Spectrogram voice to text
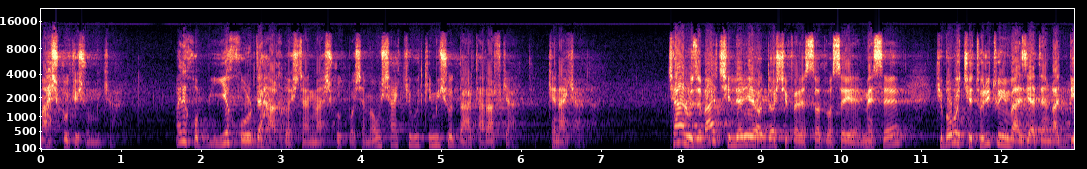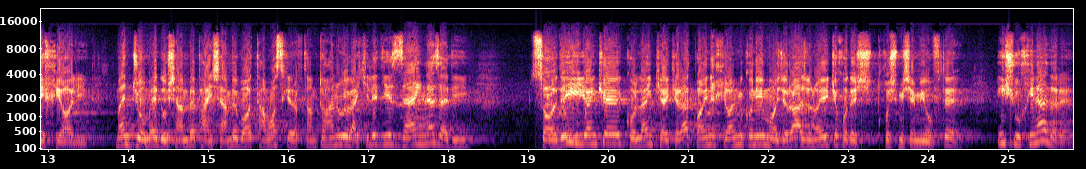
مشکوکشون می‌کرد. ولی خب یه خورده حق داشتن مشکوک باشن و اون شکی بود که می‌شد برطرف کرد که نکردن. چند روز بعد چیلر یه یادداشتی فرستاد واسه مسه که بابا چطوری تو این وضعیت انقدر بیخیالی؟ من جمعه دوشنبه پنجشنبه باهات تماس گرفتم. تو هنوز به وکیلت یه زنگ نزدی؟ ساده ای یا اینکه کلا کرکرت پایین خیال می‌کنی ماجرا از اونایی که خودش خوش میشه میفته این شوخی نداره.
